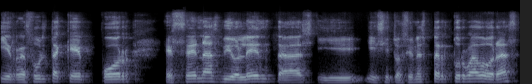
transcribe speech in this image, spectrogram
y resulta que por escenas violentas y, y situaciones perturbadoras,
